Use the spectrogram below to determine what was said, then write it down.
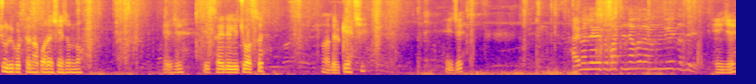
চুরি করতে না পারে সেই জন্য এই যে, এই সাইডে লিচু আছে। আমাদেরকে এই যে। এই যে,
